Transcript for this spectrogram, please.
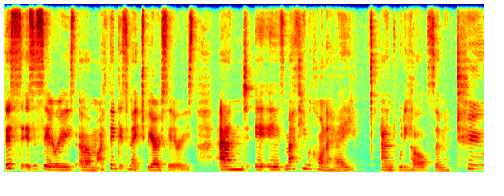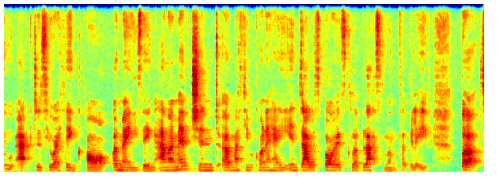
This is a series, um, I think it's an HBO series, and it is Matthew McConaughey and Woody Harrelson, two actors who I think are amazing. And I mentioned uh, Matthew McConaughey in Dallas Buyers Club last month, I believe, but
